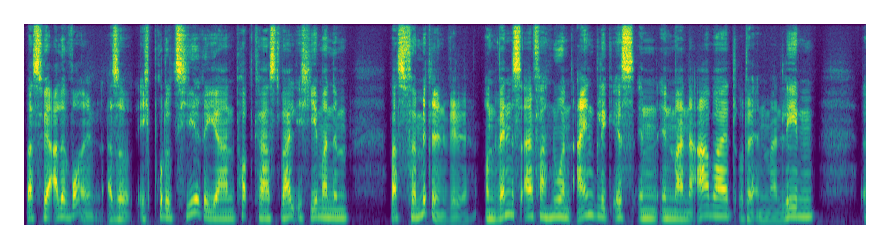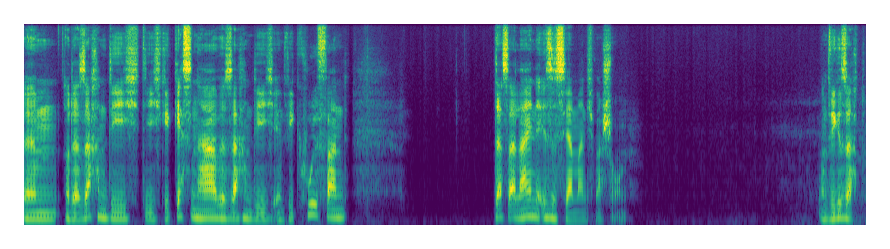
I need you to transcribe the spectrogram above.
was wir alle wollen. Also ich produziere ja einen Podcast, weil ich jemandem was vermitteln will. Und wenn es einfach nur ein Einblick ist in, in meine Arbeit oder in mein Leben ähm, oder Sachen, die ich, die ich gegessen habe, Sachen, die ich irgendwie cool fand, das alleine ist es ja manchmal schon. Und wie gesagt,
